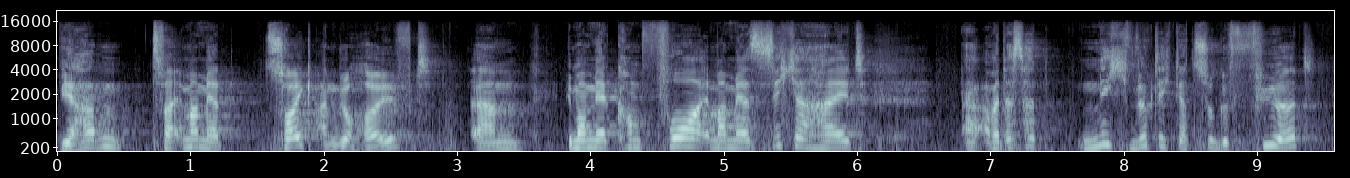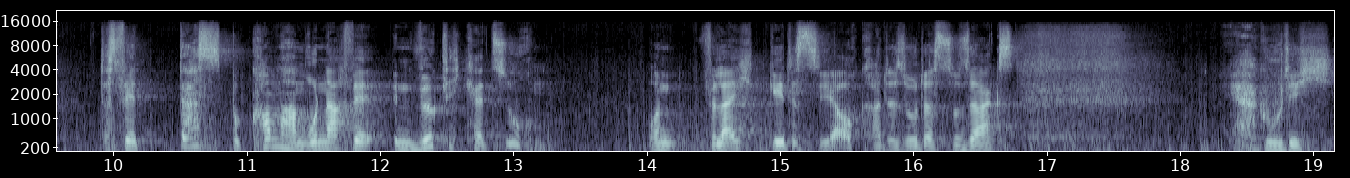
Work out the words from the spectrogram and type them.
Wir haben zwar immer mehr Zeug angehäuft, ähm, immer mehr Komfort, immer mehr Sicherheit, äh, aber das hat nicht wirklich dazu geführt, dass wir das bekommen haben, wonach wir in Wirklichkeit suchen. Und vielleicht geht es dir auch gerade so, dass du sagst, ja gut, ich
